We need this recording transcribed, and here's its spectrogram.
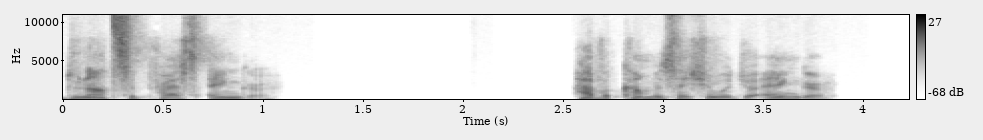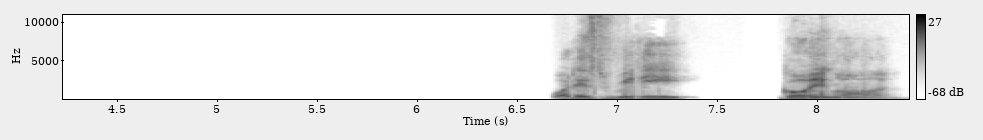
Do not suppress anger. Have a conversation with your anger. What is really going on?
